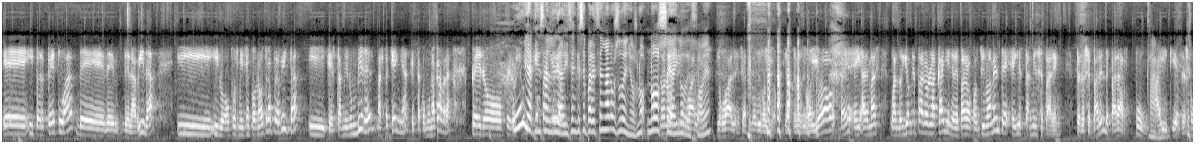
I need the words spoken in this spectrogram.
eh, y perpetua de- de- de la vida. Y, y luego pues me hice con otra perrita y que es también un beagle más pequeña que está como una cabra pero pero Uy, ¿a quién saldría? Dicen que se parecen a los dueños. No, no, No, sé, no, ahí lo dejo, ¿eh? Iguales, ya te lo digo yo, ya te lo digo yo. ¿eh? Además, cuando yo me paro en la calle, que me paro continuamente, ellos también se paren. Pero se paren de parar, pum, Claro. ahí quietas, como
